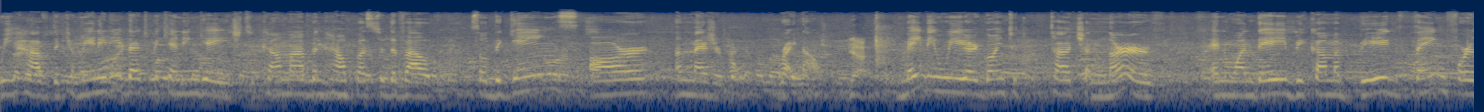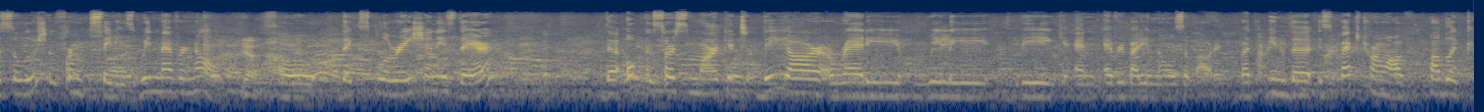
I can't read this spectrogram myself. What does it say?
We have the community that we can engage to come up and help us to develop. So the gains are unmeasurable right now. Yeah. Maybe we are going to touch a nerve and one day become a big thing for a solution for cities. We never know. Yeah. So the exploration is there. The open source market, they are already really big and everybody knows about it. But in the spectrum of public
